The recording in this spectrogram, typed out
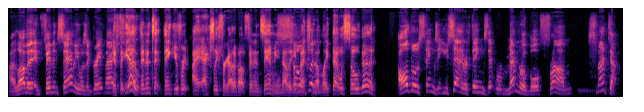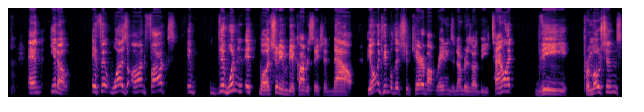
I love it. And Finn and Sammy was a great match. Yeah, Finn and Sa- thank you for. I actually forgot about Finn and Sammy, and now that So you mentioned, it, I'm like, that was so good. all those things that you said are things that were memorable from SmackDown. And you know, if it was on Fox, it it wouldn't it well, it shouldn't even be a conversation now. The only people that should care about ratings and numbers are the talent, the promotions,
